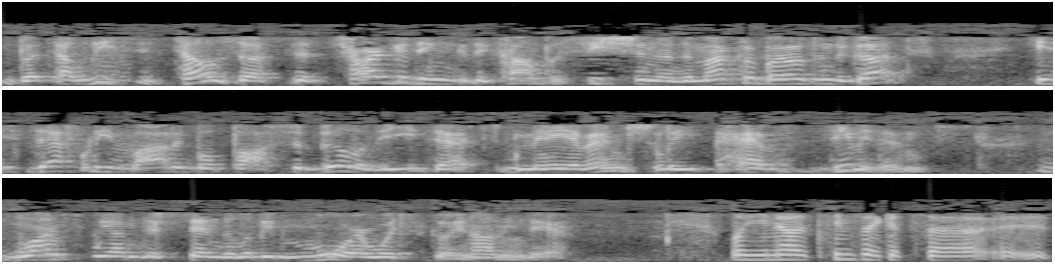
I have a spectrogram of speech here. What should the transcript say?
But at least it tells us that targeting the composition of the microbiota in the gut is definitely a valuable possibility that may eventually have dividends yeah. once we understand a little bit more what's going on in there. Well, you know, it seems like it's a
